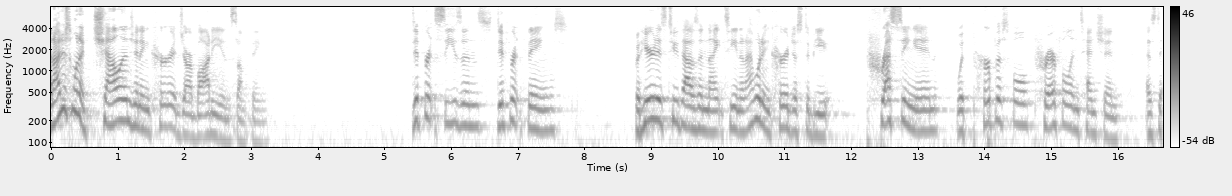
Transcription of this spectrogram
And I just want to challenge and encourage our body in something. Different seasons, different things. But here it is 2019, and I would encourage us to be pressing in with purposeful, prayerful intention as to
